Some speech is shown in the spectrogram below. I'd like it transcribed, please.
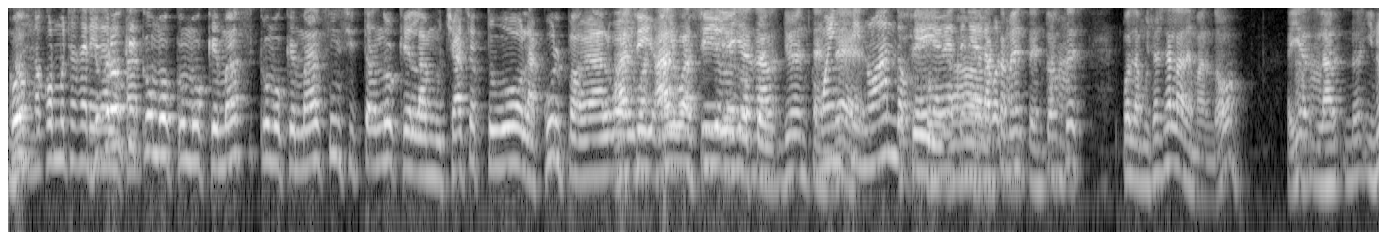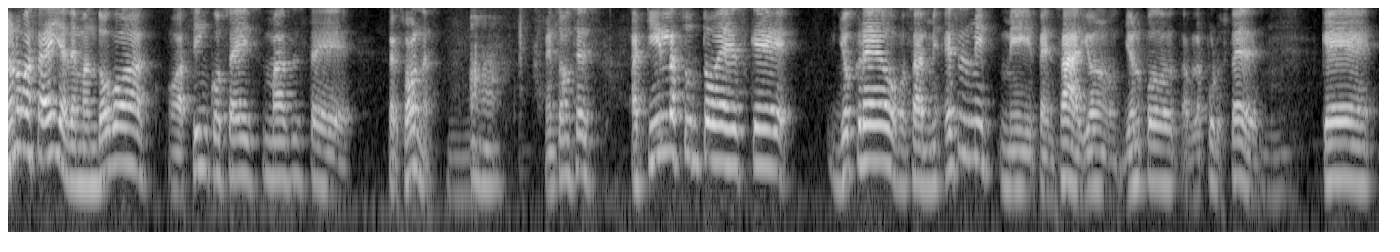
Con- no con mucha Yo seriedad. creo lo que está- como, como que más, como que más incitando que la muchacha tuvo la culpa, ¿verdad? algo, Algo, así, algo así, yo lo- ella da- entender. como insinuando Sí, que ella había ah, tenido la culpa. Exactamente, entonces, pues la muchacha la demandó. Ella, Ajá. la- no- y no nomás a ella, demandó a, a cinco o seis más este, personas. Ajá. Entonces, aquí el asunto es que yo creo, o sea, mi- ese es mi, mi pensar, yo, yo no puedo hablar por ustedes, que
